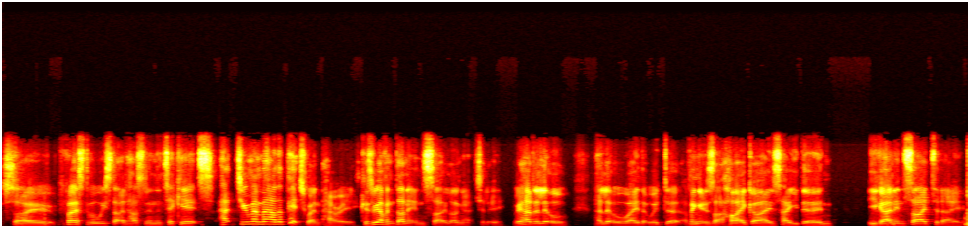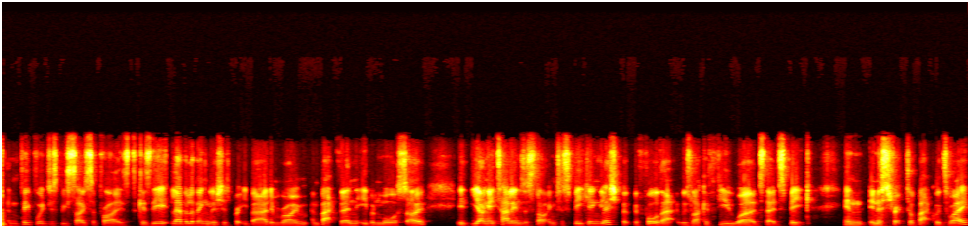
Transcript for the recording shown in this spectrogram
So first of all, we started hustling the tickets. Do you remember how the pitch went, Harry? Because we haven't done it in so long. Actually, we had a little a little way that we'd do it. I think it was like, "Hi guys, how you doing? You going inside today? And people would just be so surprised because the level of English is pretty bad in Rome. And back then, even more so. It, young Italians are starting to speak English, but before that, it was like a few words they'd speak in, in a strict or backwards way.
